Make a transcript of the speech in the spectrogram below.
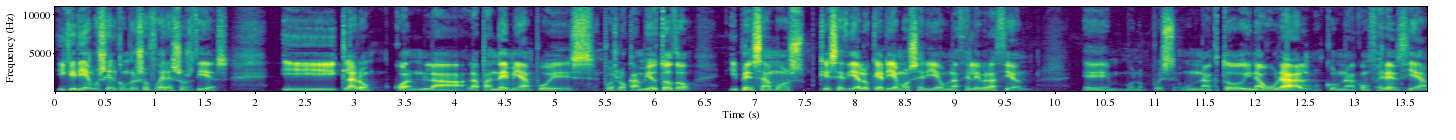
Y queríamos que el Congreso fuera esos días. Y claro, cuando la, la, pandemia pues, pues lo cambió todo y pensamos que ese día lo que haríamos sería una celebración, eh, bueno, pues un acto inaugural con una conferencia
